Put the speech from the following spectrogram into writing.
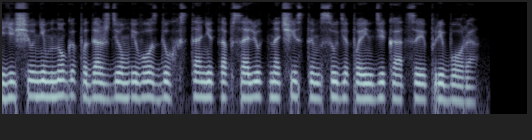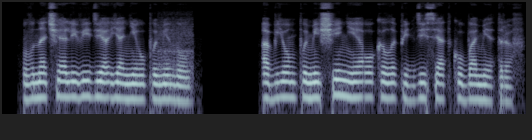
Еще немного подождем и воздух станет абсолютно чистым судя по индикации прибора. В начале видео я не упомянул. Объем помещения около 50 кубометров.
